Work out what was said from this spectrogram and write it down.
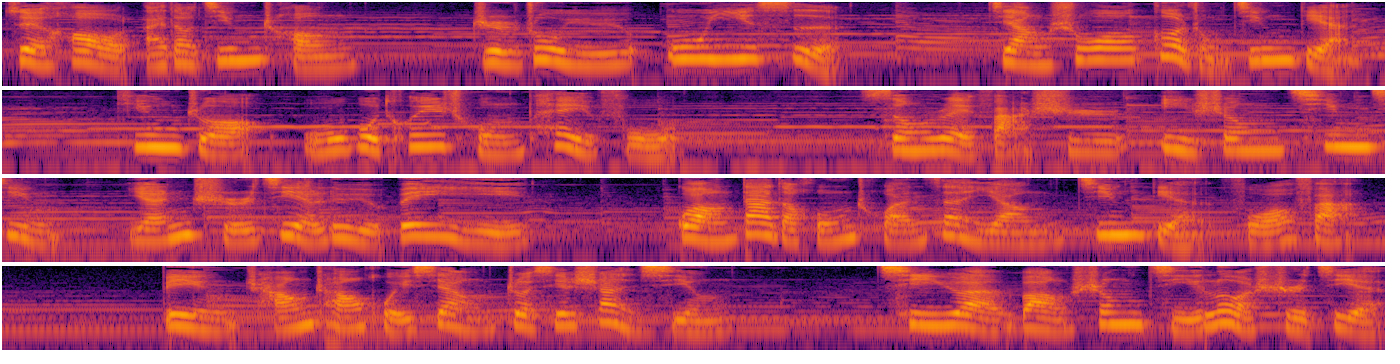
最后来到京城。只住于乌衣寺，讲说各种经典，听者无不推崇佩服。僧瑞法师一生清净，严持戒律威仪，广大的弘传赞扬经典佛法，并常常回向这些善行，祈愿往生极乐世界。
